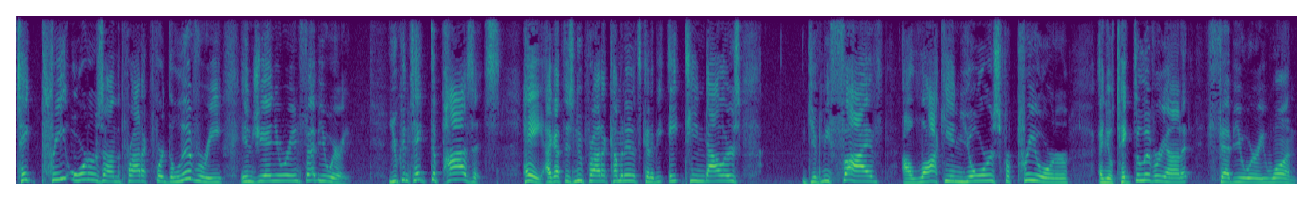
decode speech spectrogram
take pre orders on the product for delivery in January and February. You can take deposits. Hey, I got this new product coming in. It's going to be $18. Give me five. I'll lock in yours for pre order and you'll take delivery on it February 1.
